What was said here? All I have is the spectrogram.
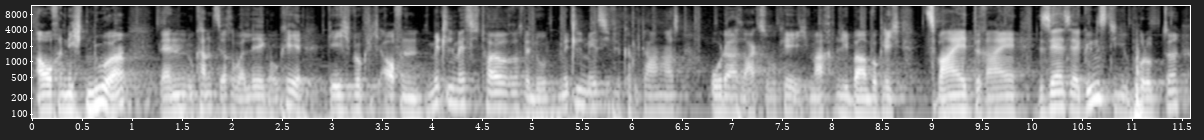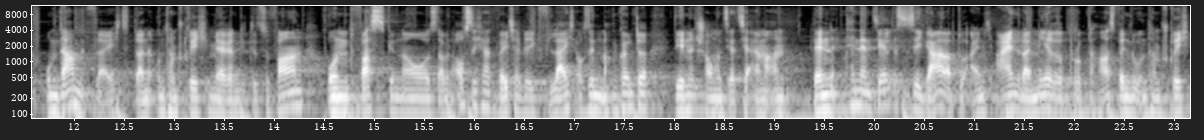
auch nicht nur, denn du kannst dir auch überlegen, okay, gehe ich wirklich auf ein mittelmäßig teureres, wenn du mittelmäßig viel Kapital hast, oder sagst du, okay, ich mache lieber wirklich zwei, drei sehr, sehr günstige Produkte, um damit vielleicht dann unterm Strich mehr Rendite zu fahren. Und was genau es damit auf sich hat, welcher Weg vielleicht auch Sinn machen könnte, den schauen wir uns jetzt hier einmal an an. Denn tendenziell ist es egal, ob du eigentlich ein oder mehrere Produkte hast, wenn du unterm Strich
